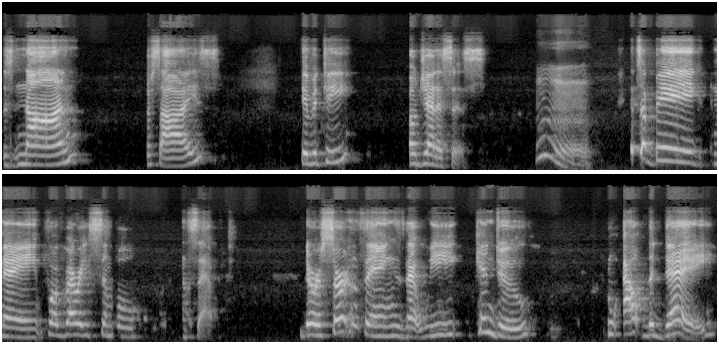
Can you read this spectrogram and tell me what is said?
It's non-exercise activity oh, genesis. Hmm. It's a big name for a very simple concept. There are certain things that we can do throughout the day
